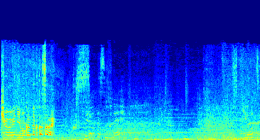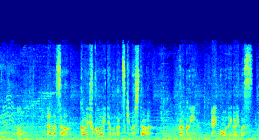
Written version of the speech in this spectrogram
救援に向かってください。するねナナさん回復アイテムがつきました。各員援護を願います。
